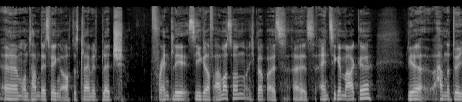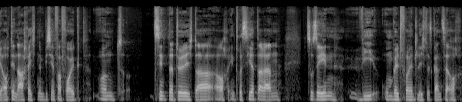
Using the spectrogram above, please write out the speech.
ähm, und haben deswegen auch das Climate Pledge Friendly Siegel auf Amazon. Und ich glaube, als, als einzige Marke. Wir haben natürlich auch die Nachrichten ein bisschen verfolgt und sind natürlich da auch interessiert daran zu sehen, wie umweltfreundlich das Ganze auch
